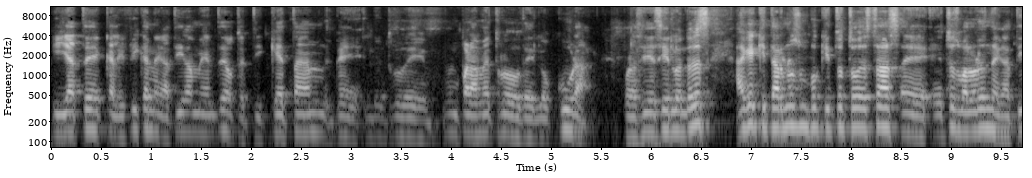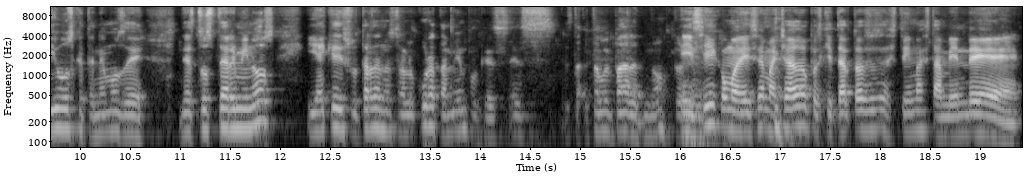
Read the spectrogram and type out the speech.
y ya te califican negativamente o te etiquetan de, dentro de un parámetro de locura, por así decirlo. Entonces hay que quitarnos un poquito todos estas, eh, estos valores negativos que tenemos de, de, estos términos y hay que disfrutar de nuestra locura también porque es, es está, está, muy padre, ¿no? Pero, y sí, como dice Machado, pues quitar todas esas estimas también de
